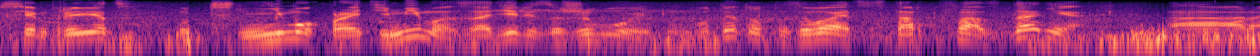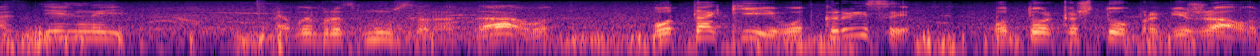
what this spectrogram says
Всем привет. Вот не мог пройти мимо, задели за живое. Вот это вот называется с торца здания а, раздельный выброс мусора. Да? Вот, вот такие вот крысы, вот только что пробежало.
